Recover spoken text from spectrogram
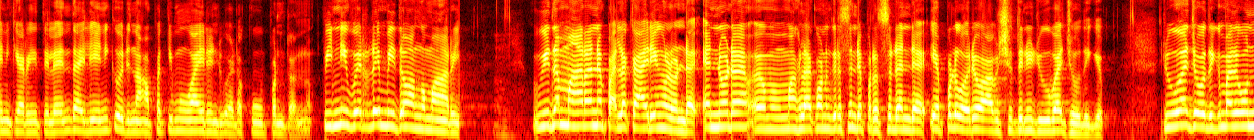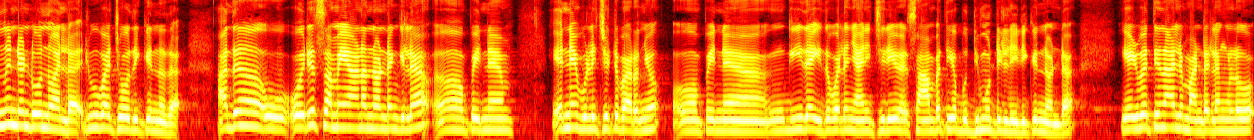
എനിക്കറിയത്തില്ല. എന്തായാലും എനിക്കൊരു നാൽപ്പത്തി മൂവായിരം രൂപയുടെ കൂപ്പൺ തന്നു. പിന്നെ ഇവരുടെയും വിധം അങ്ങ് മാറി. വിധം മാറാൻ പല കാര്യങ്ങളുണ്ട്. എന്നോട് മഹിളാ കോൺഗ്രസിന്റെ പ്രസിഡന്റ് എപ്പോഴും ഓരോ ആവശ്യത്തിന് രൂപ ചോദിക്കും. രൂപ ചോദിക്കുമ്പോൾ അത് ഒന്നും രണ്ടും ഒന്നും അല്ല രൂപ ചോദിക്കുന്നത്. അത് ഒരു സമയമാണെന്നുണ്ടെങ്കിൽ പിന്നെ എന്നെ വിളിച്ചിട്ട് പറഞ്ഞു. പിന്നെ ഗീത ഇതുപോലെ ഞാൻ ഇച്ചിരി സാമ്പത്തിക ബുദ്ധിമുട്ടിലിരിക്കുന്നുണ്ട് എഴുപത്തിനാല് മണ്ഡലങ്ങൾ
